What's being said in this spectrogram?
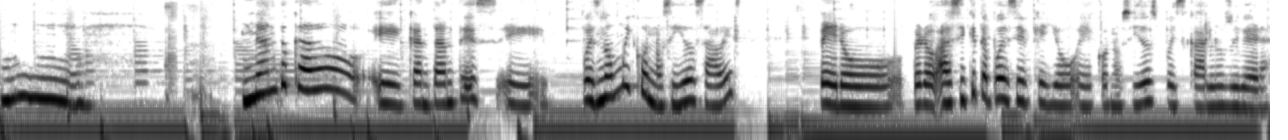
Mm, me han tocado eh, cantantes, pues no muy conocidos, ¿sabes? Pero, pero así que te puedo decir que yo he conocido, pues Carlos Rivera.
